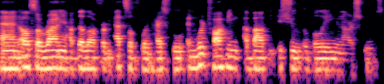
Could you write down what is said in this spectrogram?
and also Rani Abdullah from Edsel Ford High School. And we're talking about the issue of bullying in our schools.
